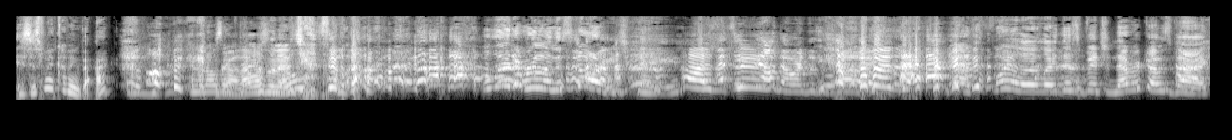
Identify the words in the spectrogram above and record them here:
is this man coming back? Oh and then I was like, that wasn't no- a intrusive thought. Way to ruin the story, Jane. Oh, I think we all know where this is going. yeah, spoiler alert, this bitch never comes back.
